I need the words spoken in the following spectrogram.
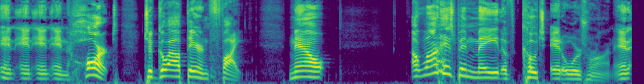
and and and, and heart to go out there and fight. Now, a lot has been made of Coach Ed Orgeron. And uh,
